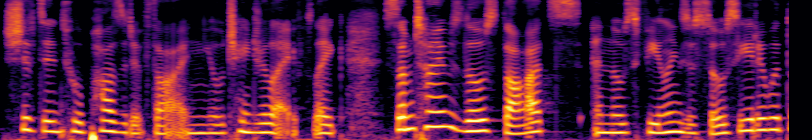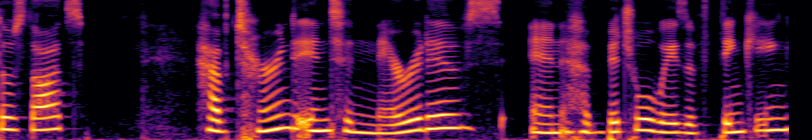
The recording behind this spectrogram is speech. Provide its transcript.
shift it into a positive thought and you'll change your life. Like, sometimes those thoughts and those feelings associated with those thoughts have turned into narratives and habitual ways of thinking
